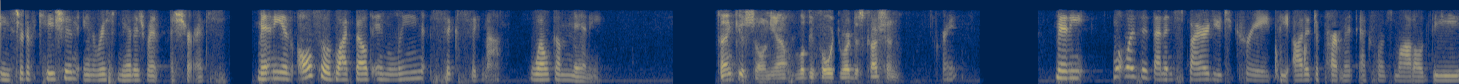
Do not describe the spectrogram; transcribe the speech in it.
a certification in risk management assurance. Manny is also a black belt in Lean Six Sigma. Welcome, Manny. Thank you, Sonia. Looking forward to our discussion. Great. Manny, what was it that inspired you to create the Audit Department Excellence Model, the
